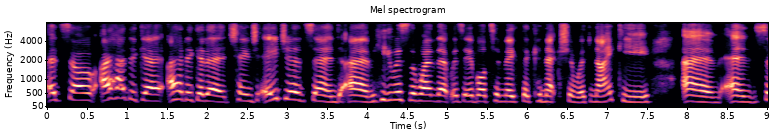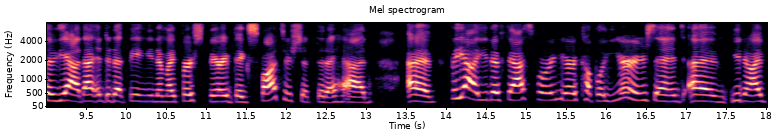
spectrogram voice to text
and so I had to get, I had to get a change agents, and um, he was the one that was able to make the connection with Nike. Um, and so, yeah, that ended up being, you know, my first very big sponsorship that I had. Um, but yeah, you know, fast forward here a couple years, and um, you know, I've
